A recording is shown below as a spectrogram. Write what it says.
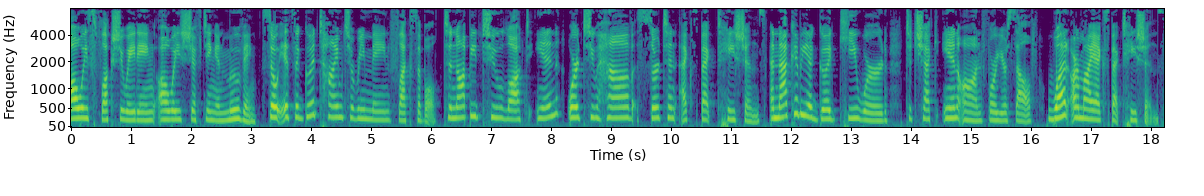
always fluctuating, always shifting and moving. So it's a good time to remain flexible, to not be too locked in or to have certain expectations. And that could be a good keyword to check in on for yourself. What are my expectations?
